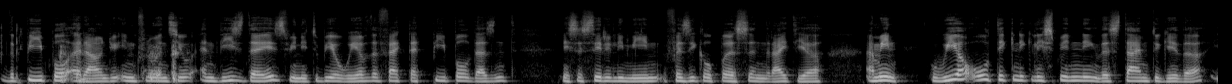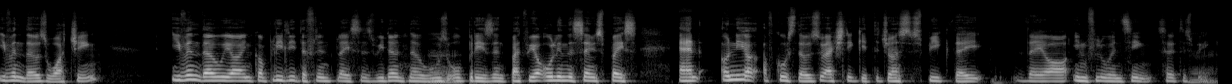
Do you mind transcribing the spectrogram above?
The people around you influence you, and these days we need to be aware of the fact that people doesn't necessarily mean physical person right here. I mean, we are all technically spending this time together, even those watching even though we are in completely different places, we don't know who's all present, but we are all in the same space. And only, of course, those who actually get the chance to speak, they they are influencing, so to speak. Mm.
